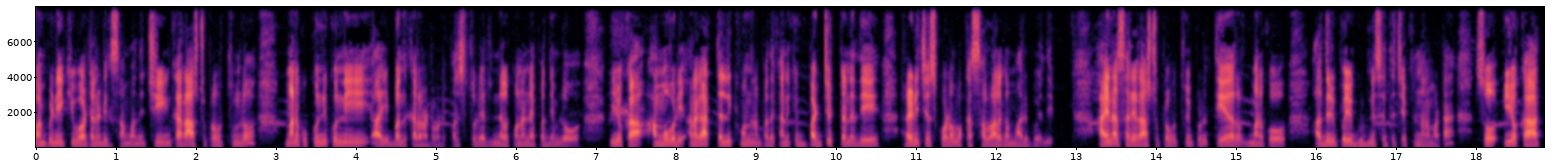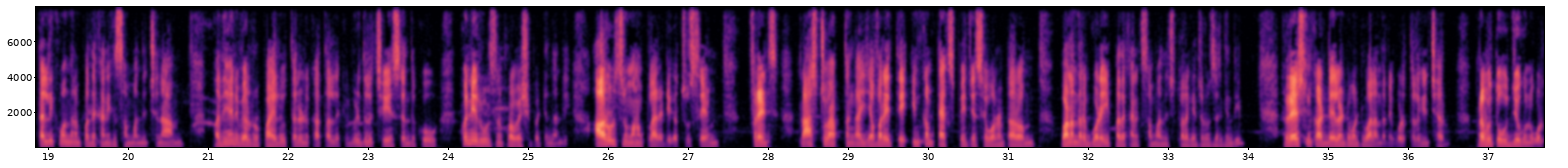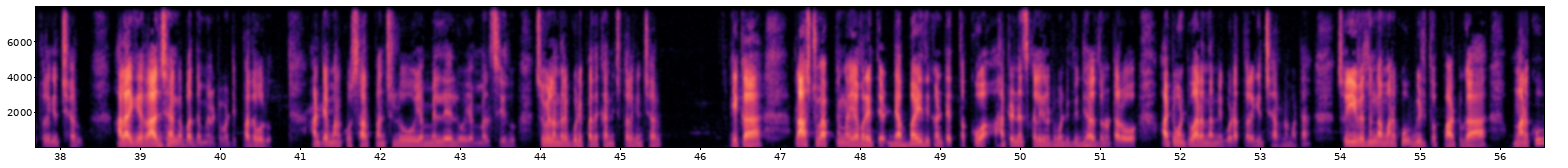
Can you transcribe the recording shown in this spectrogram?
పంపిణీకి వాటన్నిటికి సంబంధించి ఇంకా రాష్ట్ర ప్రభుత్వంలో మనకు కొన్ని కొన్ని ఇబ్బందికరమైనటువంటి పరిస్థితులు నెలకొన్న నేపథ్యంలో ఈ యొక్క అమ్మఒడి అనగా తల్లికి వందన పథకానికి బడ్జెట్ అనేది రెడీ చేసుకోవడం ఒక సవాలుగా మారిపోయింది. అయినా సరే రాష్ట్ర ప్రభుత్వం ఇప్పుడు తీర మనకు అదిరిపోయే గుడ్ న్యూస్ అయితే చెప్పిందనమాట సో ఈ యొక్క తల్లికి వందనం పథకానికి సంబంధించిన పదిహేను వేల రూపాయలు తల్లుల ఖాతాల్లోకి విడుదల చేసేందుకు కొన్ని రూల్స్ను ప్రవేశపెట్టిందండి. ఆ రూల్స్ను మనం క్లారిటీగా చూస్తే ఫ్రెండ్స్ రాష్ట్ర వ్యాప్తంగా ఎవరైతే ఇన్కమ్ ట్యాక్స్ పే చేసేవాళ్ళు ఉంటారో వాళ్ళందరికీ కూడా ఈ పథకానికి సంబంధించి తొలగించడం జరిగింది. రేషన్ కార్డు లేనటువంటి వాళ్ళందరినీ కూడా తొలగించారు. ప్రభుత్వ ఉద్యోగులను కూడా తొలగించారు. అలాగే రాజ్యాంగబద్ధమైనటువంటి పదవులు అంటే మనకు సర్పంచ్లు ఎమ్మెల్యేలు ఎమ్మెల్సీలు సో వీళ్ళందరికీ కూడా ఈ పథకాన్ని తొలగించారు. ఇక రాష్ట్ర వ్యాప్తంగా ఎవరైతే డెబ్బై ఐదు కంటే తక్కువ అటెండెన్స్ కలిగినటువంటి విద్యార్థులు ఉంటారో అటువంటి వారందరినీ కూడా తొలగించారనమాట సో ఈ విధంగా మనకు వీటితో పాటుగా మనకు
